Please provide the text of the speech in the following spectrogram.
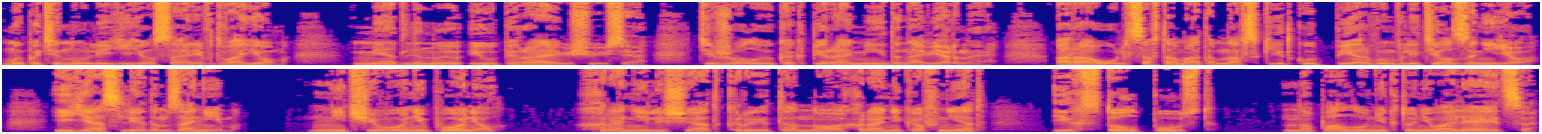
Мы потянули ее с Ари вдвоем медленную и упирающуюся, тяжелую, как пирамида, наверное. А Рауль с автоматом навскидку первым влетел за нее, и я следом за ним. Ничего не понял. Хранилище открыто, но охранников нет. Их стол пуст. На полу никто не валяется.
